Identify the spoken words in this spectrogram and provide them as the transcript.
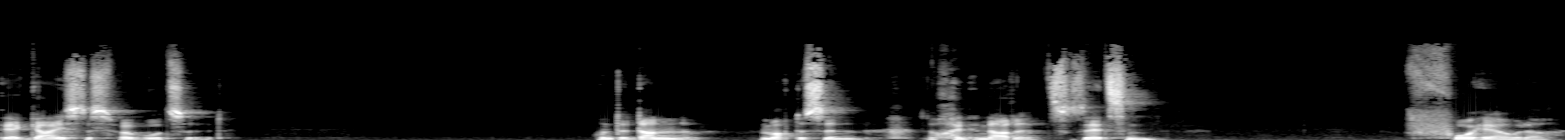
Der Geist ist verwurzelt. Und dann macht es Sinn, noch eine Nadel zu setzen. Vorher oder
